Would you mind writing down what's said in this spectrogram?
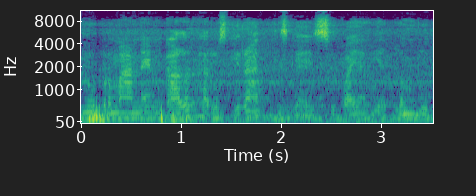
blue permanen color harus gratis guys supaya lihat lembut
